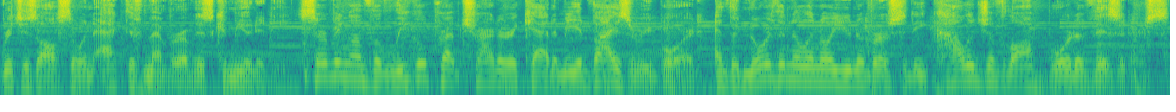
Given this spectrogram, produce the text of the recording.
Rich is also an active member of his community, serving on the Legal Prep Charter Academy Advisory Board and the Northern Illinois University College of Law Board of Visitors.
